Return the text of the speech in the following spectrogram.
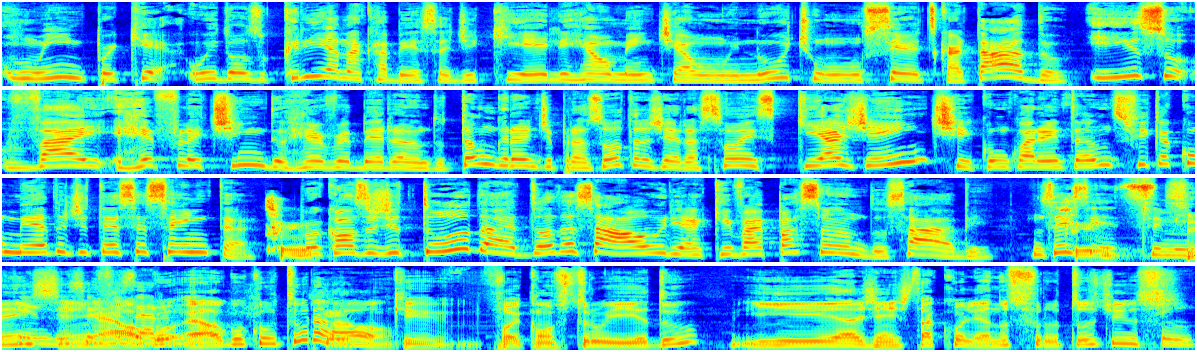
ruim porque o idoso cria na cabeça de que ele realmente é um inútil, um ser descartado, e isso vai refletindo, reverberando tão grande para as outras gerações que a gente, com 40 anos, fica com medo de ter 60. Sim. Por causa de tudo, toda essa áurea que vai passando, sabe? Não sei se, se me entende. Sim, sim. É, algo, é algo cultural sim. que foi construído e a gente está colhendo os frutos disso. Sim.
